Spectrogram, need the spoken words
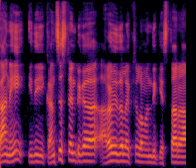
కానీ ఇది కన్సిస్టెంట్గా అరవై ఐదు లక్షల మందికి ఇస్తారా?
